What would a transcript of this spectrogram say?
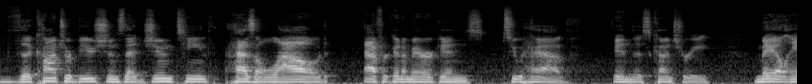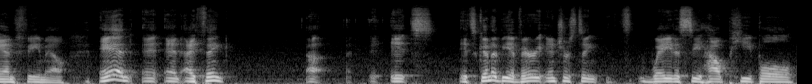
the contributions that Juneteenth has allowed African Americans to have in this country, male and female, and and I think uh, it's it's going to be a very interesting way to see how people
